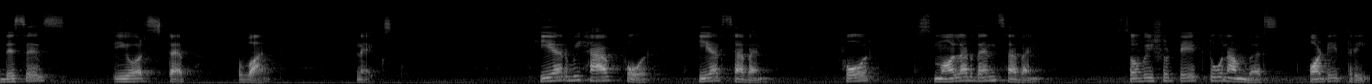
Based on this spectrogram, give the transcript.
This is your step 1. Next, here we have 4, here 7. 4 smaller than 7. So we should take two numbers 43.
